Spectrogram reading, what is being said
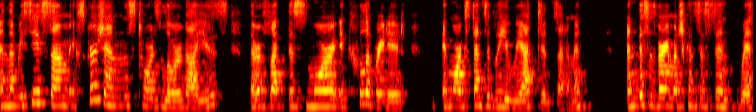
and then we see some excursions towards lower values that reflect this more equilibrated more extensively reacted sediment. And this is very much consistent with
